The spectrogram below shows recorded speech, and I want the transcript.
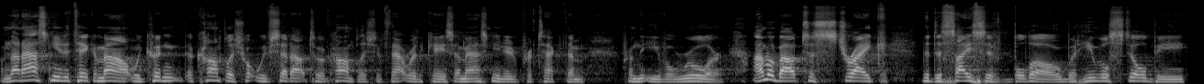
I'm not asking you to take them out. We couldn't accomplish what we've set out to accomplish if that were the case. I'm asking you to protect them from the evil ruler. I'm about to strike the decisive blow, but he will still be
